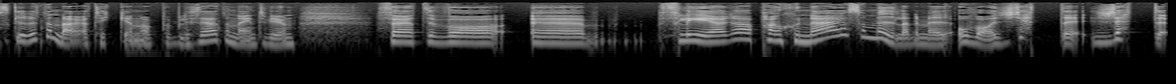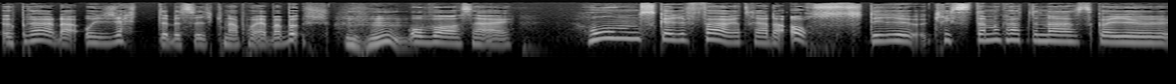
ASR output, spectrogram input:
skrivit den där artikeln och publicerat den där intervjun. För att det var eh, flera pensionärer som mejlade mig och var jätte, jätteupprörda och jättebesvikna på Ebba Busch. Och var så här, hon ska ju företräda oss. Det är ju, Kristdemokraterna ska ju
